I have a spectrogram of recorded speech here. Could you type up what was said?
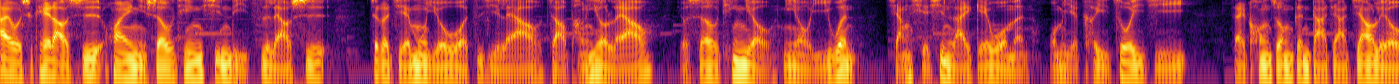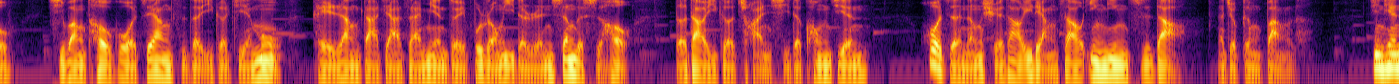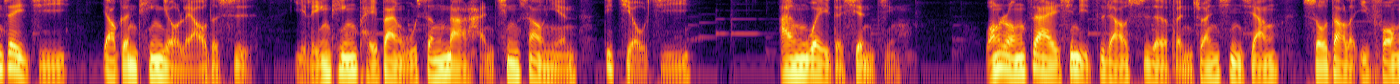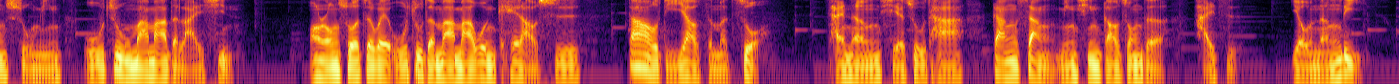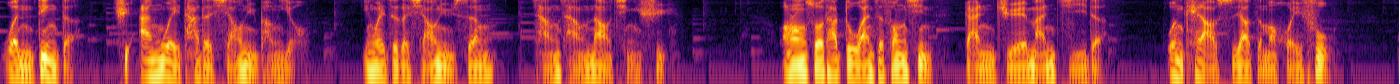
嗨，我是 K 老师，欢迎你收听心理治疗师这个节目，由我自己聊，找朋友聊。有时候听友你有疑问，想写信来给我们，我们也可以做一集在空中跟大家交流。希望透过这样子的一个节目，可以让大家在面对不容易的人生的时候，得到一个喘息的空间，或者能学到一两招应应之道，那就更棒了。今天这一集。要跟听友聊的是以聆听陪伴无声呐喊青少年第九集安慰的陷阱。王蓉在心理治疗师的粉砖信箱收到了一封署名无助妈妈的来信。王蓉说，这位无助的妈妈问 K 老师，到底要怎么做才能协助他刚上明星高中的孩子有能力稳定的。去安慰他的小女朋友，因为这个小女生常常闹情绪。王蓉说，他读完这封信，感觉蛮急的，问 K 老师要怎么回复。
